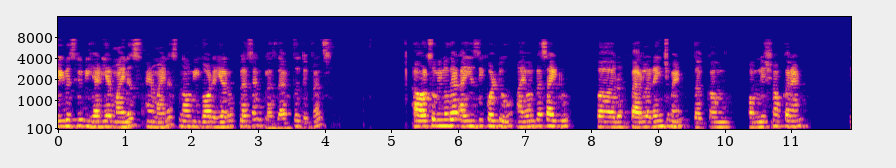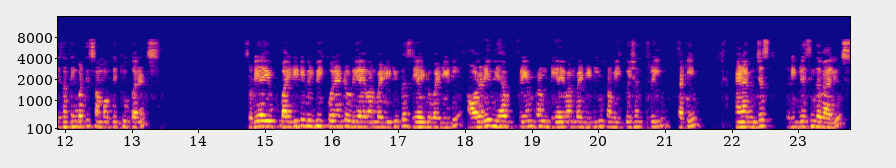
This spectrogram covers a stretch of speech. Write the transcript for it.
previously we had here minus and minus now we got here plus and plus. That's the difference. Uh, also we know that i is equal to i1 plus i2 for parallel arrangement. The com combination of current is nothing but the sum of the two currents. So di by dt will be equivalent to di1 by dt plus di2 by dt. Already we have framed from di1 by dt from equation 3 13 and i'm just replacing the values.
